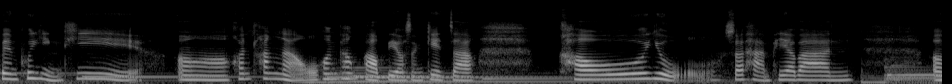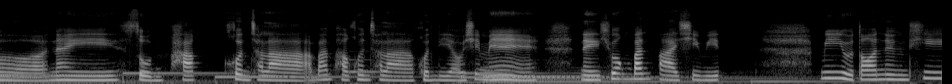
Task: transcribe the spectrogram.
เป็นผู้หญิงที่ค่อนข้างเหงา ค่อนข้างเปล่าเปลี่ยวสังเกตจากเขาอยู่สถานพยาบาลในศูนย์พัก คนชราบ้านพักคนชราคนเดียวใช่ไหมในช่วงบ้านปลายชีวิต มีอยู่ตอนหนึ่งที่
